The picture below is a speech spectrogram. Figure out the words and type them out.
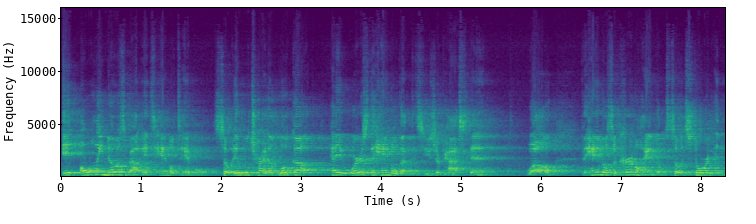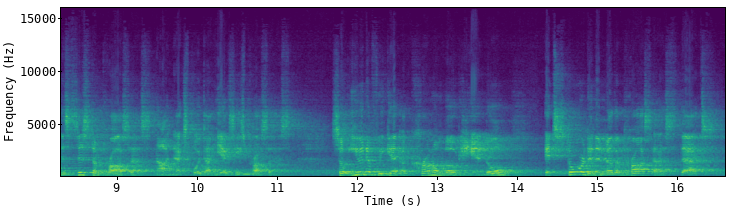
it only knows about its handle table. So it will try to look up, hey, where's the handle that this user passed in? Well, the handle is a kernel handle, so it's stored in the system process, not in exploit.exe's process. So even if we get a kernel mode handle, it's stored in another process that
